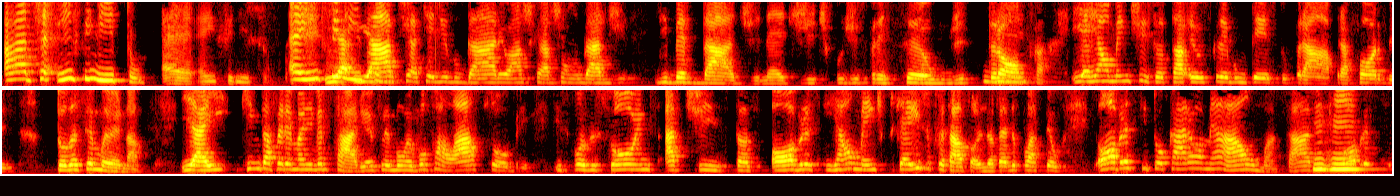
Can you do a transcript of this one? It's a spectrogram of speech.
arte é infinito. É, é infinito. É infinito. E a, e a arte é aquele lugar, eu acho que a arte é um lugar de liberdade, né? De tipo de expressão, de troca. Uhum. E é realmente isso. Eu, tá, eu escrevo um texto para Forbes toda semana. E aí, quinta-feira é meu aniversário. Aí eu falei, bom, eu vou falar sobre exposições, artistas, obras que realmente, porque é isso que você estava falando, até do Platão, obras que tocaram a minha alma, sabe? Uhum. Obras que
